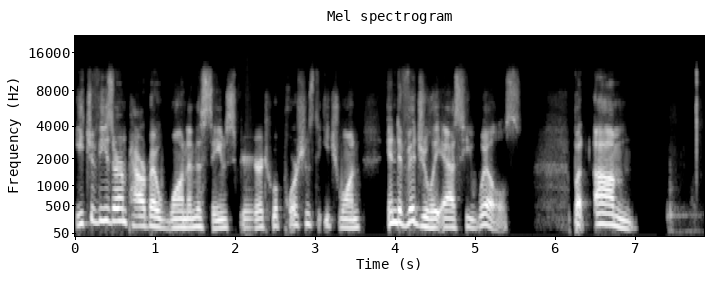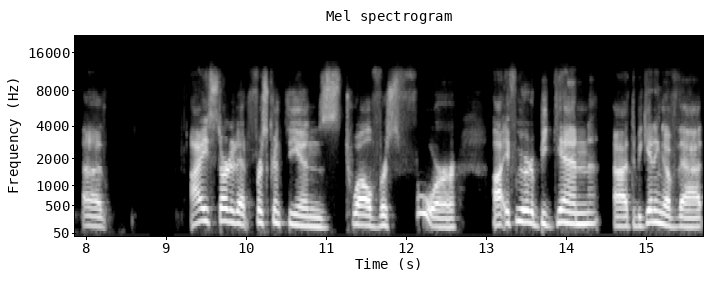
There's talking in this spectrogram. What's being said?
Each of these are empowered by one and the same Spirit who apportions to each one individually as he wills. But um, uh, I started at 1 Corinthians 12, verse 4. Uh, if we were to begin uh, at the beginning of that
